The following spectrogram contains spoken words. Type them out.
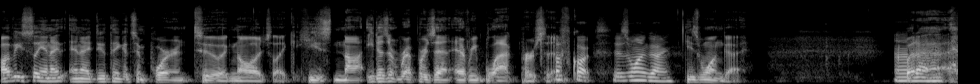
Obviously, and I and I do think it's important to acknowledge like he's not he doesn't represent every black person. Of course, there's one guy. He's one guy. But Um, uh,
